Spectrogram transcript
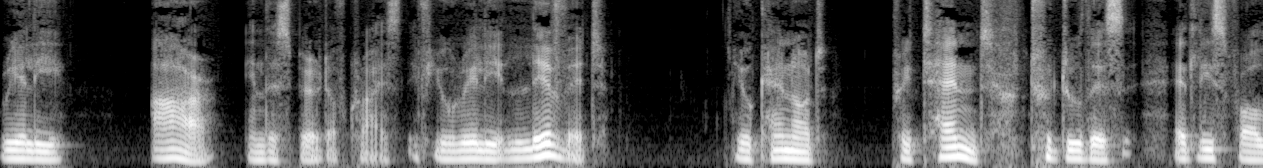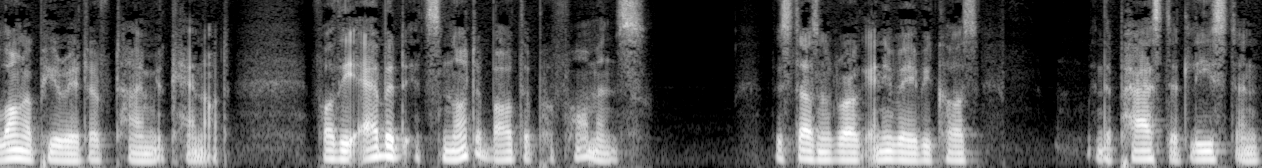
really are in the Spirit of Christ, if you really live it. You cannot pretend to do this, at least for a longer period of time, you cannot. For the abbot, it's not about the performance. This doesn't work anyway because in the past, at least, and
